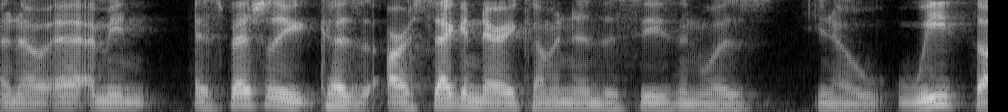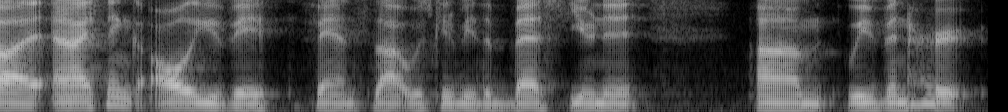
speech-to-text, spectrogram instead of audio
I know. I I mean, especially because our secondary coming into the season was, you know, we thought, and I think all UVA fans thought was going to be the best unit. Um, we've been hurt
